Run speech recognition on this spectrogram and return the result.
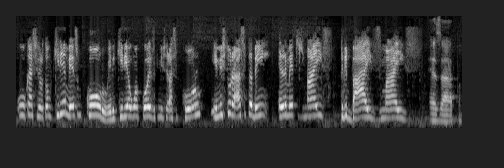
o Cassie Otomo queria mesmo coro, ele queria alguma coisa que misturasse coro e misturasse também elementos mais tribais, mais Exato.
